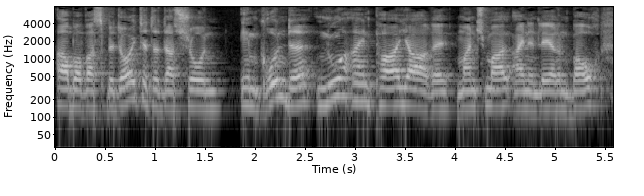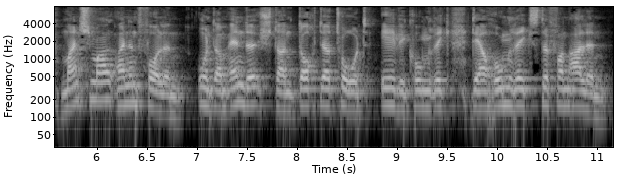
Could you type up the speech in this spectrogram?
Aber was bedeutete das schon? Im Grunde nur ein paar Jahre, manchmal einen leeren Bauch, manchmal einen vollen. Und am Ende stand doch der Tod, ewig hungrig, der hungrigste von allen.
